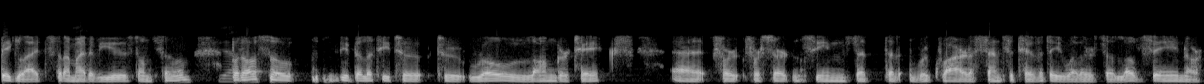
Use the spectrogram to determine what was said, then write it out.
big lights that I might have used on film, yeah. but also the ability to to roll longer takes. Uh, for for certain scenes that, that require a sensitivity, whether it's a love scene or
